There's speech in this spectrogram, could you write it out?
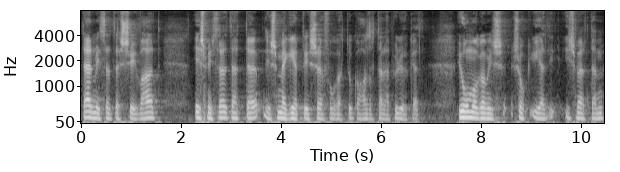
természetessé vált, és mi szeretettel és megértéssel fogadtuk a hazatelepülőket. Jó magam is sok ilyet ismertem,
